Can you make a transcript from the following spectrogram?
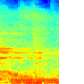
Cheers!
